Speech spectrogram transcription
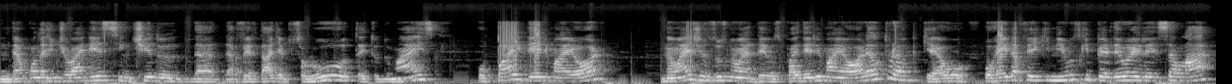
Então, quando a gente vai nesse sentido da, da verdade absoluta e tudo mais, o pai dele maior não é Jesus, não é Deus. O pai dele maior é o Trump, que é o, o rei da fake news que perdeu a eleição lá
